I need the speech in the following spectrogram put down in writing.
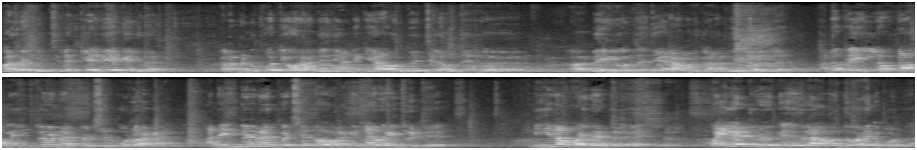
மதுரை பெஞ்சில் கேள்வியே கேட்கிறார். கடந்த முப்பத்தி ஓராம் தேதி அன்னைக்கு அவர் பெஞ்சில் வந்து இந்த பெயில் வந்து ஜெயராமனுக்கான பெயில் வருது. அந்த பெயிலில் வந்து அவங்க இன்டர்னல் பெட்ஷன் போடுறாங்க. அந்த இன்டர்னல் பெட்ஷனில் உனக்கு என்ன ரைட் இருக்கு? நீ தான் வயலேட்டரு வயலேட்டருக்கு எதிராக வந்து வழக்கு போடுற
